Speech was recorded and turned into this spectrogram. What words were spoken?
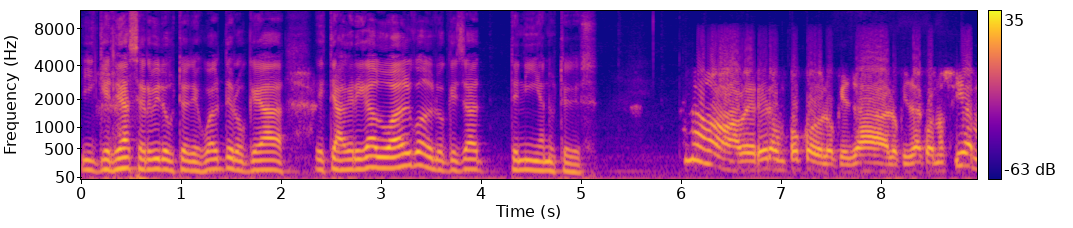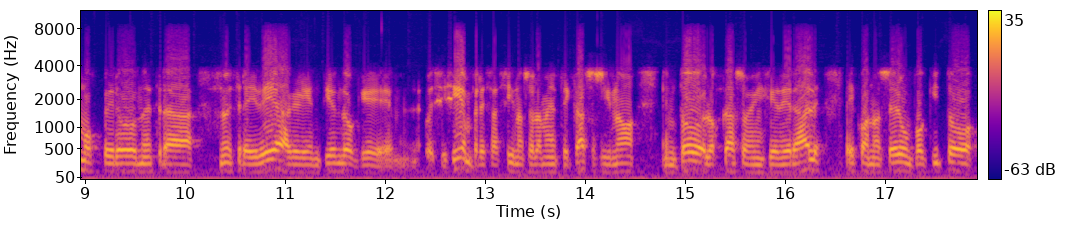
y que le ha servido a ustedes, Walter, o que ha este, agregado algo de lo que ya tenían ustedes? No, a ver, era un poco lo que ya lo que ya conocíamos, pero nuestra nuestra idea, que entiendo que pues si siempre es así, no solamente en este caso, sino en todos los casos en general, es conocer un poquito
